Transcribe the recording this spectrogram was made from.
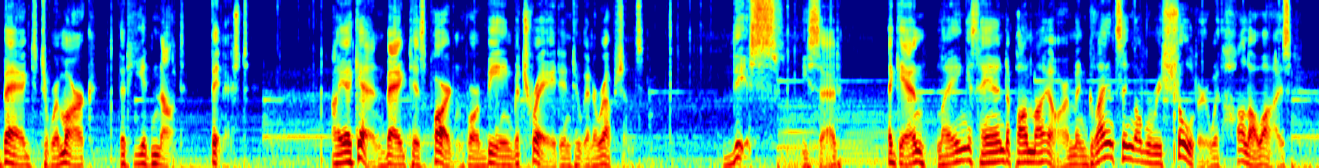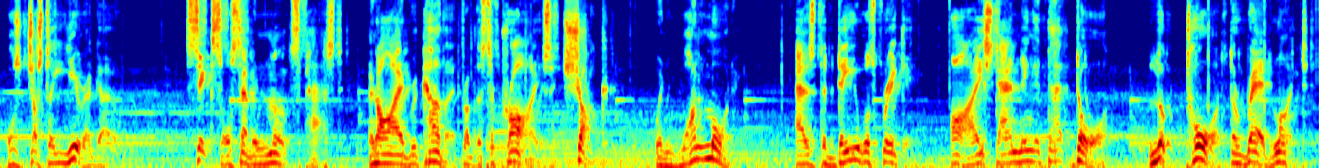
begged to remark that he had not finished. I again begged his pardon for being betrayed into interruptions. This, he said, again laying his hand upon my arm and glancing over his shoulder with hollow eyes, was just a year ago. Six or seven months passed, and I had recovered from the surprise and shock when one morning, as the day was breaking, I, standing at that door, looked towards the red light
